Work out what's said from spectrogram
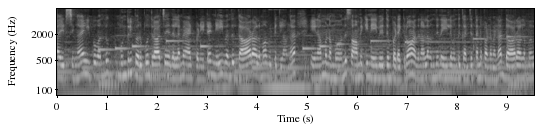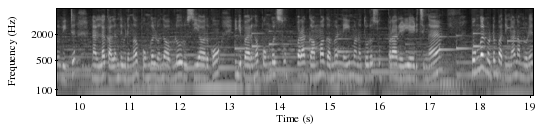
ஆயிடுச்சுங்க. இப்போ வந்து முந்திரி பருப்பும் திராட்சை இதெல்லாமே ஆட் பண்ணிவிட்டேன் நெய் வந்து தாராளமாக விட்டுக்கலாங்க. ஏன்னா நம்ம வந்து சாமிக்கு நெய்வேத்தியம் படைக்கிறோம். அதனால் வந்து நெய்யில் வந்து கஞ்சத்தனை பண்ண வேணாம். தாராளமாக விட்டு நல்லா கலந்து விடுங்க. பொங்கல் வந்து அவ்வளோ ருசியாக இருக்கும். இங்கே பாருங்கள் பொங்கல் சூப்பராக கம்ம கம்ம நெய் மனத்தோடு சூப்பராக ரெடி ஆயிடுச்சுங்க. பொங்கல் மட்டும் பார்த்திங்கன்னா நம்மளுடைய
